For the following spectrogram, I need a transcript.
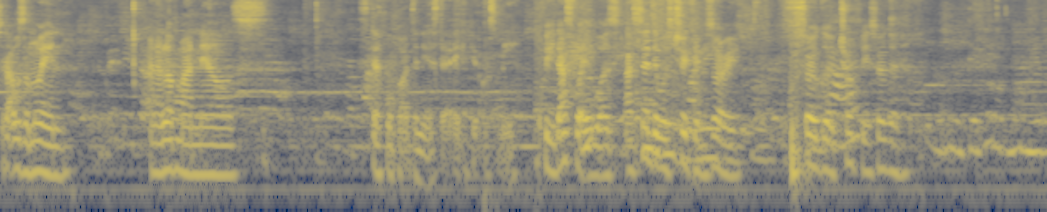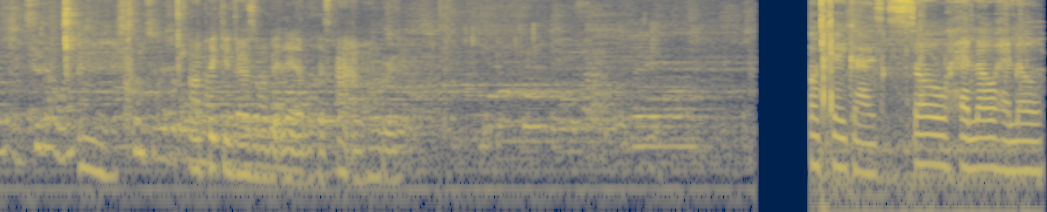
so that was annoying. And I love my nails. It's definitely part of the new aesthetic, if you ask me. See, That's what it was. I said it was chicken. Sorry. So good. Choffee, so good. Mm. I'll pick you guys up a bit later because I am hungry. Okay, guys. So, hello, hello.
